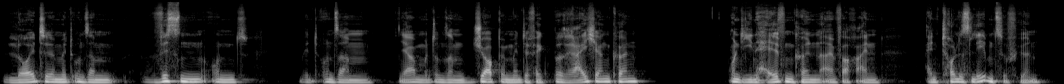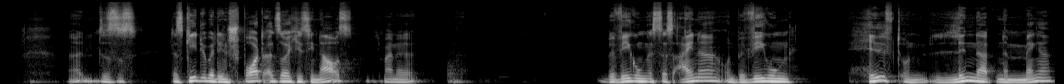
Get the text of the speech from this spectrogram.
Leute mit unserem Wissen und mit unserem ja, mit unserem Job im Endeffekt bereichern können und ihnen helfen können, einfach ein, ein tolles Leben zu führen. Das, ist, das geht über den Sport als solches hinaus. Ich meine, Bewegung ist das eine und Bewegung hilft und lindert eine Menge.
